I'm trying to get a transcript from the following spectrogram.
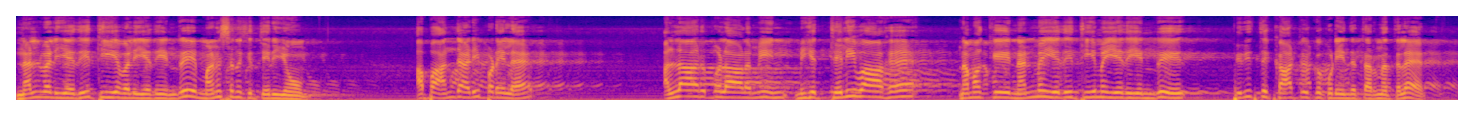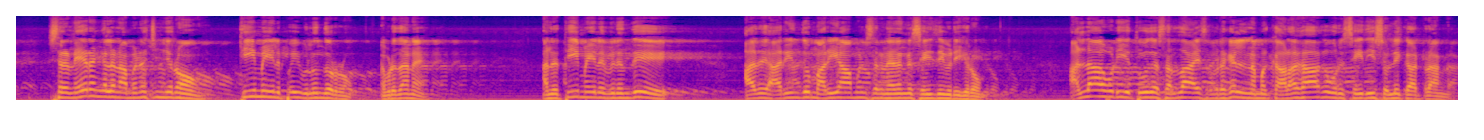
நல்வழி எது தீய வழி எது? என்று மனுஷனுக்கு தெரியும். அப்போ அந்த அடிப்படையில் அல்லாஹ் மிக தெளிவாக நமக்கு நன்மை எது தீமை எது என்று பிரித்து காட்டிருக்கக்கூடிய இந்த தருணத்தில் சில நேரங்களில் நாம் என்ன செஞ்சிடறோம்? தீமையில் போய் விழுந்துடுறோம். அப்படிதானே? அந்த தீமையில் விழுந்து அது அறிந்தும் அறியாமல் சில நேரங்கள் செய்து விடுகிறோம். அல்லாஹுடைய தூதர் சல்லாயஸ் அவர்கள் நமக்கு அழகாக ஒரு செய்தியை சொல்லி காட்டுறாங்க.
